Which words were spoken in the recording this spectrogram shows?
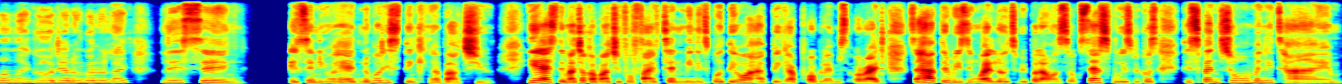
Oh my God, they're not going to like. Listen, it's in your head. Nobody's thinking about you. Yes, they might talk about you for five, ten minutes, but they all have bigger problems. All right. So half the reason why loads of people are unsuccessful is because they spend so many time,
